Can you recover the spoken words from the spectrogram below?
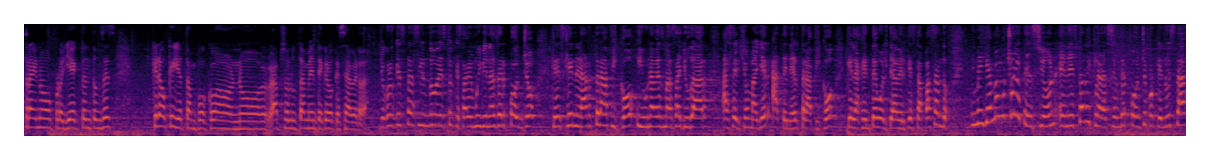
trae nuevo proyecto, entonces creo que yo tampoco, no, absolutamente creo que sea verdad. Yo creo que está haciendo esto que sabe muy bien hacer Poncho, que es generar tráfico y una vez más ayudar a Sergio Mayer a tener tráfico, que la gente voltee a ver qué está pasando. Me llama mucho la atención en esta declaración de Poncho porque no está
